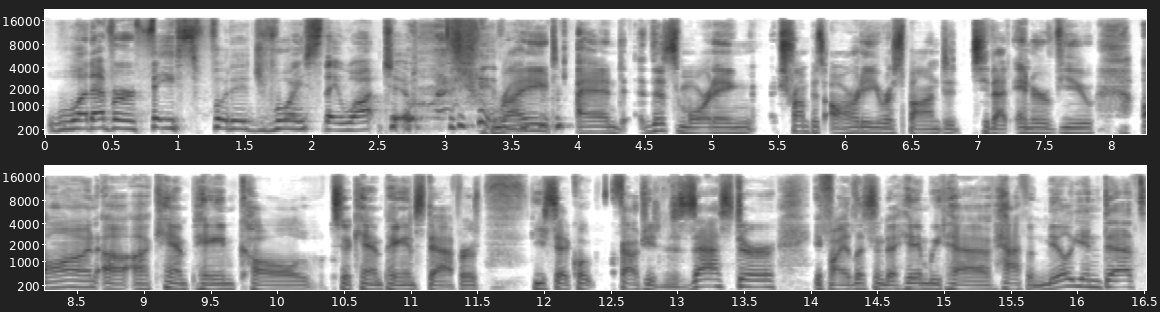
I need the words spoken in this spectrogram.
whatever face footage voice they want to. right. And this morning, Trump has already responded to that interview on a, a, campaign call to campaign staffers. He said, quote, Fauci's a disaster. If I listened to him, we'd have half a million deaths.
